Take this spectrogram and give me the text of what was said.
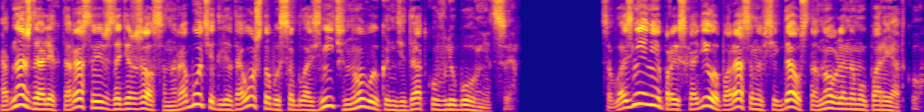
Однажды Олег Тарасович задержался на работе для того, чтобы соблазнить новую кандидатку в любовницы. Соблазнение происходило по раз и навсегда установленному порядку.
